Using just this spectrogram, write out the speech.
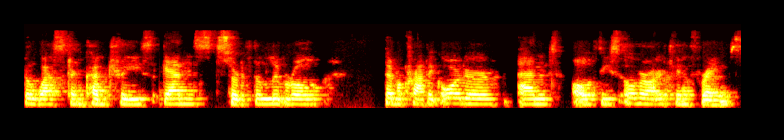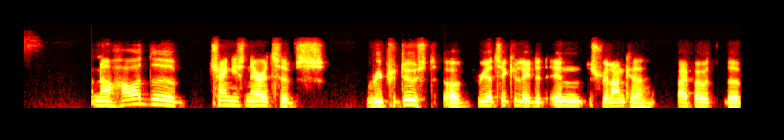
the Western countries, against sort of the liberal democratic order, and all of these overarching frames. Now, how are the Chinese narratives reproduced or rearticulated in Sri Lanka by both the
